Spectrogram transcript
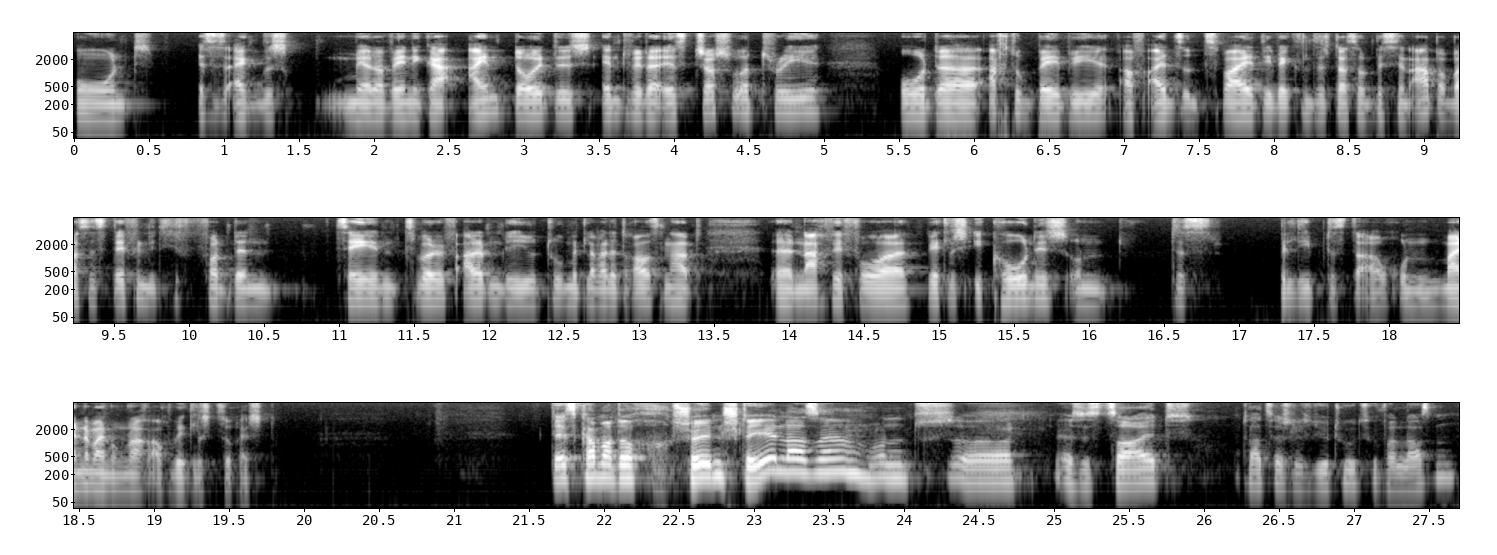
Und es ist eigentlich mehr oder weniger eindeutig, entweder ist Joshua Tree oder Achtung Baby auf 1 und 2, die wechseln sich da so ein bisschen ab, aber es ist definitiv von den 10, 12 Alben, die U2 mittlerweile draußen hat, äh, nach wie vor wirklich ikonisch und das beliebteste auch und meiner Meinung nach auch wirklich zu Recht. Das kann man doch schön stehen lassen und äh, es ist Zeit, tatsächlich YouTube zu verlassen.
